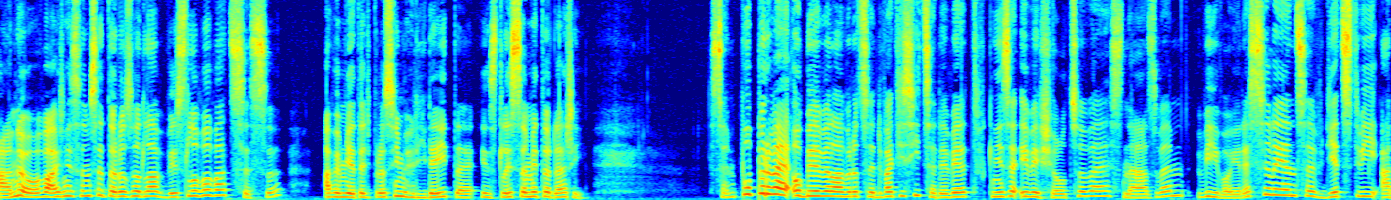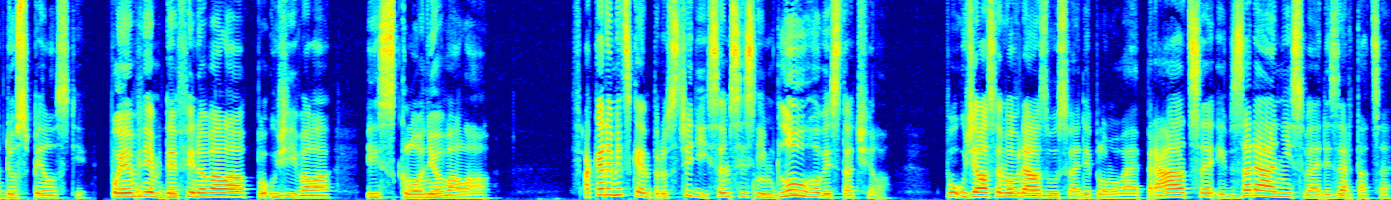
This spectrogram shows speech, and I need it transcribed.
Ano, vážně jsem se to rozhodla vyslovovat se s a vy mě teď prosím hlídejte, jestli se mi to daří. Jsem poprvé objevila v roce 2009 v knize Ivy Šolcové s názvem Vývoj resilience v dětství a dospělosti. Pojem v něm definovala, používala i skloňovala. V akademickém prostředí jsem si s ním dlouho vystačila. Použila jsem ho v názvu své diplomové práce i v zadání své dizertace.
